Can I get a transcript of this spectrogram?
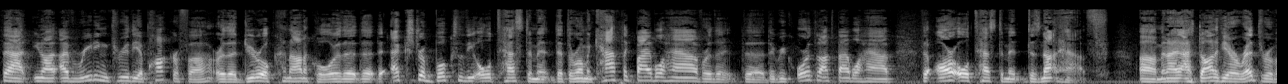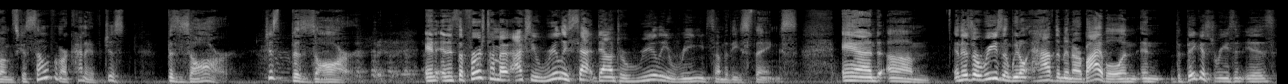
that, you know, I, I'm reading through the Apocrypha or the Deuterocanonical or the, the, the extra books of the Old Testament that the Roman Catholic Bible have or the, the, the Greek Orthodox Bible have that our Old Testament does not have. Um, and I asked Don if he ever read through them because some of them are kind of just bizarre. Just bizarre. And, and it's the first time I've actually really sat down to really read some of these things. And, um, and there's a reason we don't have them in our Bible. And, and the biggest reason is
